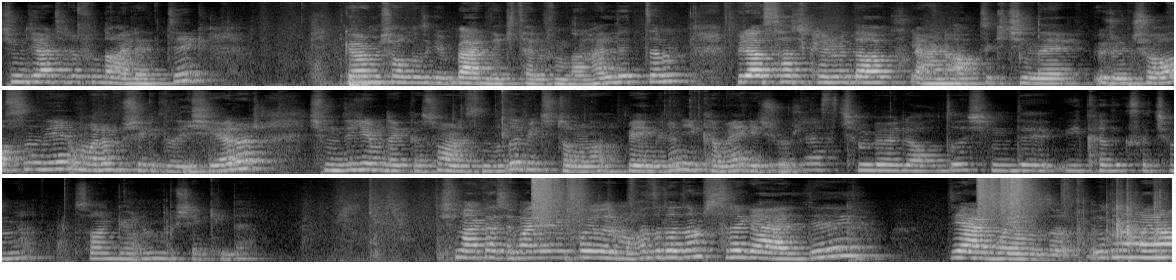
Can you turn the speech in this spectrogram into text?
Şimdi diğer tarafını da hallettik. Görmüş olduğunuz gibi ben de iki tarafını da hallettim. Biraz saç kremi daha yani attık içinde ürün çoğalsın diye. Umarım bu şekilde de işe yarar. Şimdi 20 dakika sonrasında da bir tutamını Bengül'ün yıkamaya geçiyoruz. Biraz saçım böyle oldu. Şimdi yıkadık saçımı. Son görünüm bu şekilde. Şimdi arkadaşlar ben benim boyalarımı hazırladım. Sıra geldi. Diğer boyamızı uygulamaya.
